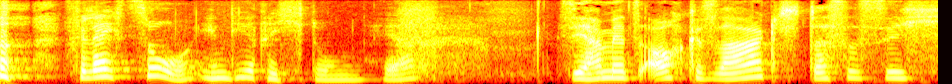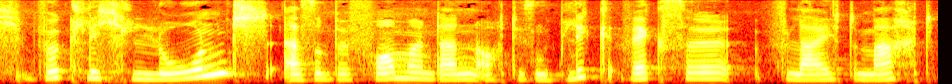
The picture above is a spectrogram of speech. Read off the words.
vielleicht so in die Richtung ja Sie haben jetzt auch gesagt, dass es sich wirklich lohnt, also bevor man dann auch diesen Blickwechsel vielleicht macht,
